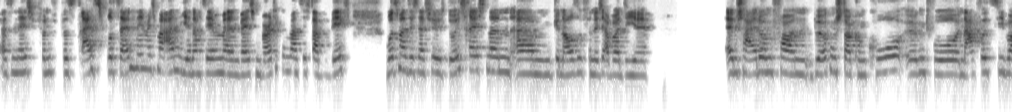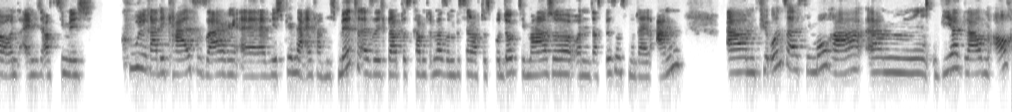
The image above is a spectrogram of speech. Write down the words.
weiß nicht, 5 bis 30 Prozent, nehme ich mal an, je nachdem, in welchem Vertical man sich da bewegt. Muss man sich natürlich durchrechnen. Ähm, genauso finde ich aber die Entscheidung von Birkenstock und Co. irgendwo nachvollziehbar und eigentlich auch ziemlich cool, radikal zu sagen, äh, wir spielen da einfach nicht mit. Also ich glaube, das kommt immer so ein bisschen auf das Produkt, die Marge und das Businessmodell an. Ähm, für uns als Simora, ähm, wir glauben auch,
